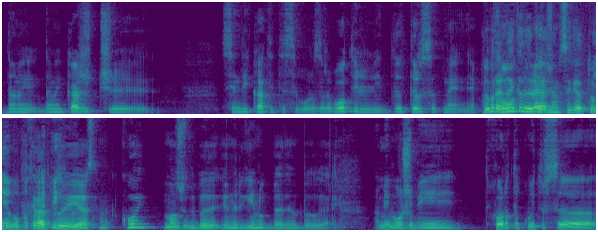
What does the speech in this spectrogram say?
да не, да не кажат, че синдикатите са го разработили или да търсят не. не Добре, нека да кажем сега тук го кратко и ясно. Кой може да бъде енергийно беден в България? Ами, може би хората, които са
